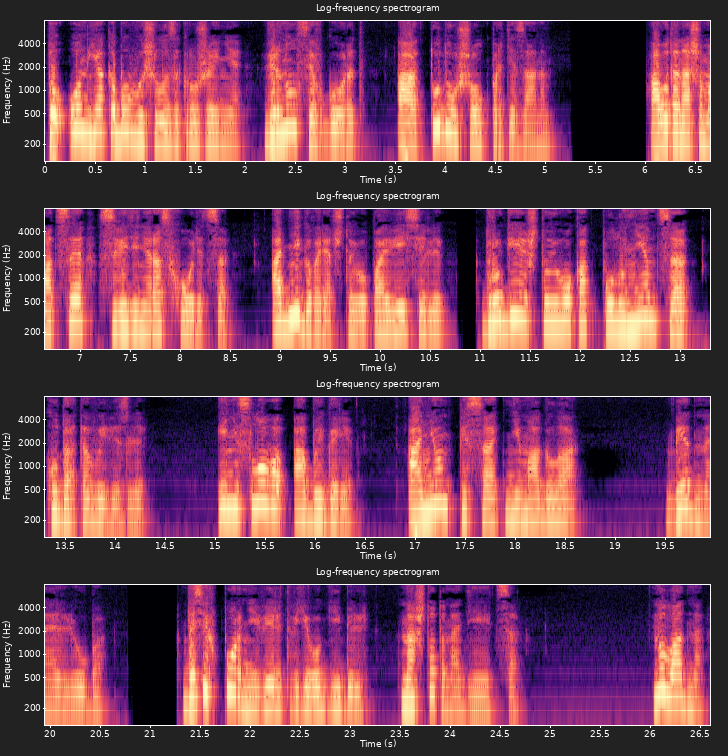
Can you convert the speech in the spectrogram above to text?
то он якобы вышел из окружения, вернулся в город, а оттуда ушел к партизанам. А вот о нашем отце сведения расходятся. Одни говорят, что его повесили, другие, что его как полунемца куда-то вывезли. И ни слова об Игоре. О нем писать не могла. Бедная Люба до сих пор не верит в его гибель, на что-то надеется. Ну ладно,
